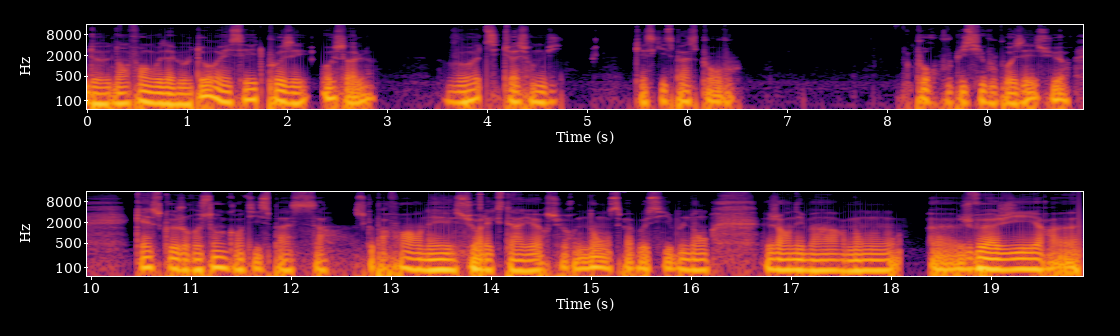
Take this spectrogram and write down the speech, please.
d'enfants que vous avez autour et essayer de poser au sol votre situation de vie. Qu'est-ce qui se passe pour vous? Pour que vous puissiez vous poser sur qu'est-ce que je ressens quand il se passe ça Parce que parfois on est sur l'extérieur, sur non, c'est pas possible, non, j'en ai marre, non, euh, je veux agir. Euh,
